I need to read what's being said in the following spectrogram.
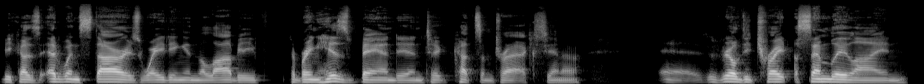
Because Edwin Starr is waiting in the lobby to bring his band in to cut some tracks, you know. Uh, real Detroit assembly line.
